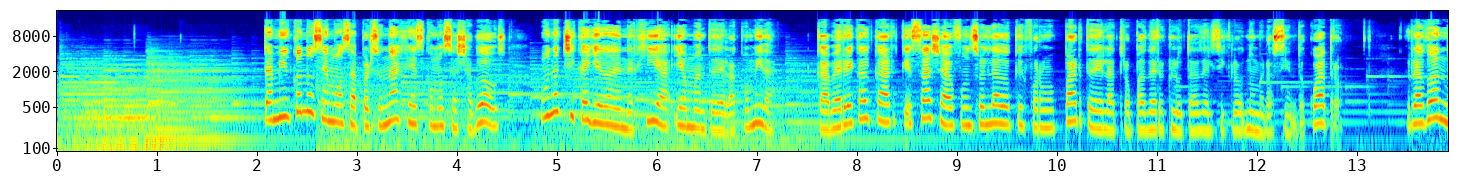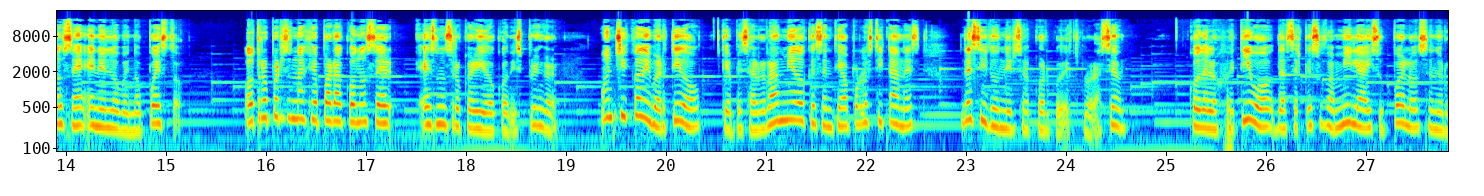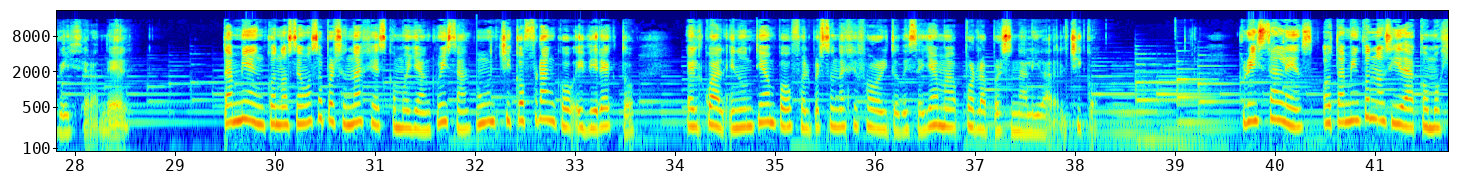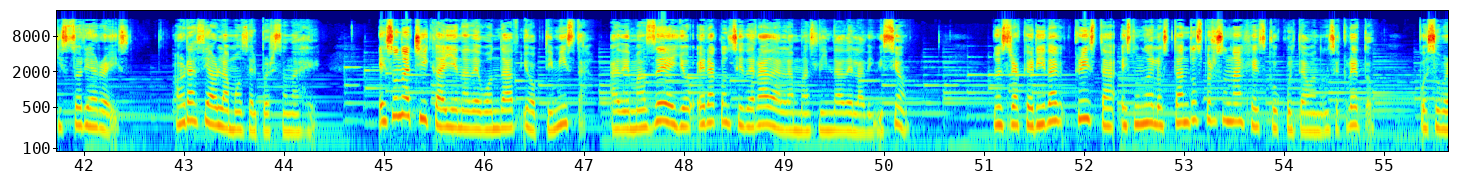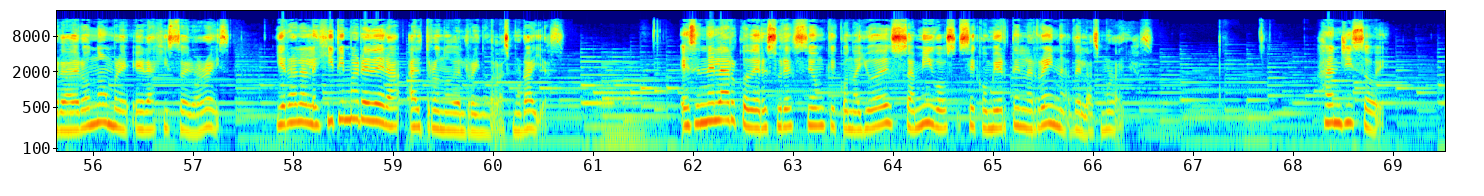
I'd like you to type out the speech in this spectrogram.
También conocemos a personajes como Sasha Blows, una chica llena de energía y amante de la comida. Cabe recalcar que Sasha fue un soldado que formó parte de la tropa de reclutas del ciclo número 104, graduándose en el noveno puesto, otro personaje para conocer es nuestro querido Cody Springer, un chico divertido que pese al gran miedo que sentía por los titanes, decidió unirse al cuerpo de exploración, con el objetivo de hacer que su familia y su pueblo se enorgullecieran de él. También conocemos a personajes como Jan Christian, un chico franco y directo, el cual en un tiempo fue el personaje favorito de Isayama por la personalidad del chico. Crystal Lenz, o también conocida como Historia Race. Ahora sí hablamos del personaje. Es una chica llena de bondad y optimista. Además de ello, era considerada la más linda de la división. Nuestra querida Krista es uno de los tantos personajes que ocultaban un secreto, pues su verdadero nombre era Historia Race, y era la legítima heredera al trono del Reino de las Murallas. Es en el arco de resurrección que con ayuda de sus amigos se convierte en la reina de las murallas. Hanji Soe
